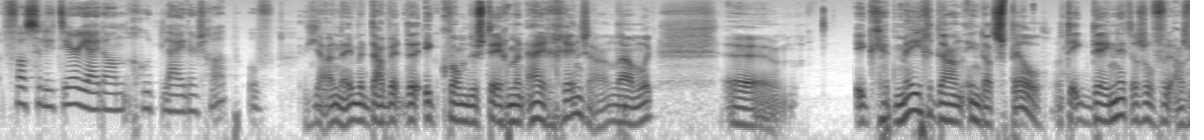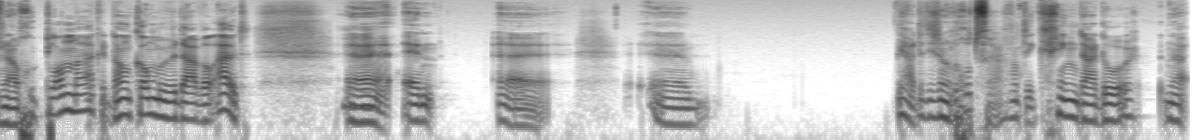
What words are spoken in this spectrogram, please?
faciliteer jij dan goed leiderschap? Of ja, nee, maar daar ben, ik kwam dus tegen mijn eigen grens aan. Namelijk, uh, ik heb meegedaan in dat spel. Want ik deed net alsof we, als we nou een goed plan maken, dan komen we daar wel uit. Uh, en uh, ja, dit is een rotvraag, want ik ging daardoor nou,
